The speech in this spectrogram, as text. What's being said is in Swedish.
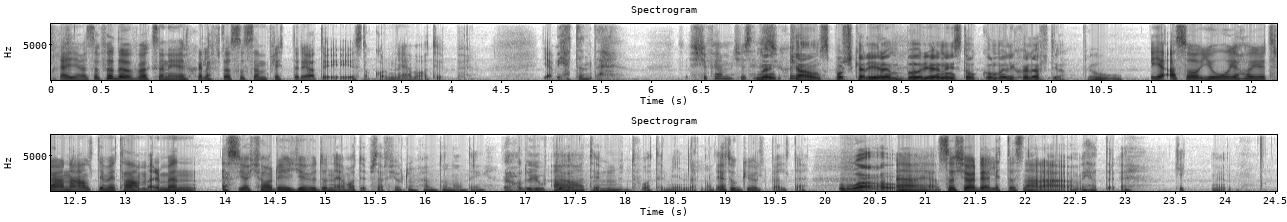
Jag är född och uppvuxen i Skellefteå så sen flyttade jag till Stockholm när jag var typ, jag vet inte, 25, 26, men 27. kampsportskarriären, började den i Stockholm eller i Skellefteå? Oh. Ja, alltså, jo, jag har ju tränat alltid med Tamer men alltså, jag körde ju judo när jag var typ 14-15 någonting. Har du gjort det? Ja, typ två terminer eller något. Jag tog gult bälte. Wow. Eh, ja, så körde jag lite sån här, vad heter det, Kick,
